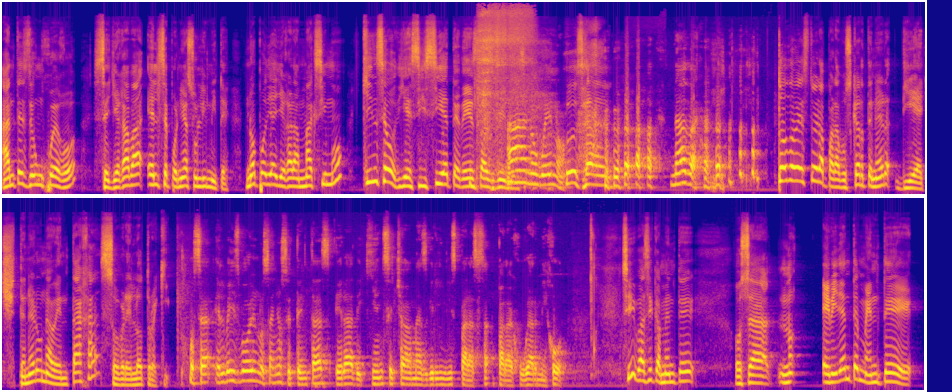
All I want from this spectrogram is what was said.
Antes de un juego, se llegaba, él se ponía su límite. No podía llegar a máximo 15 o 17 de estas Ah, no, bueno. O sea, nada. Todo esto era para buscar tener the edge, tener una ventaja sobre el otro equipo. O sea, el béisbol en los años 70 era de quién se echaba más greenies para, para jugar mejor. Sí, básicamente, o sea, no, evidentemente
